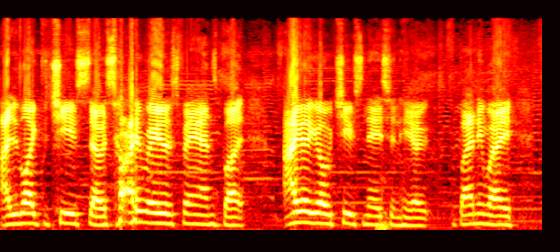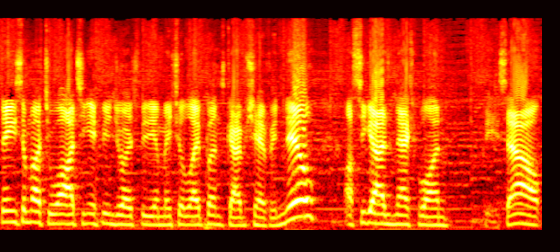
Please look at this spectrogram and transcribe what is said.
I do like the Chiefs, so sorry Raiders fans, but I gotta go Chiefs Nation here. But anyway, thanks so much for watching. If you enjoyed this video, make sure to like button, subscribe, share if you're new. I'll see you guys next one. Peace out.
